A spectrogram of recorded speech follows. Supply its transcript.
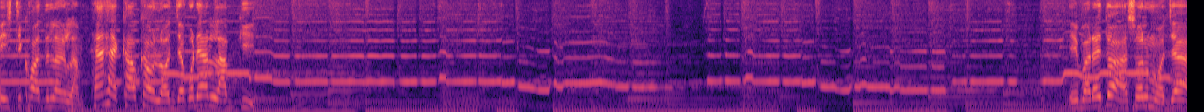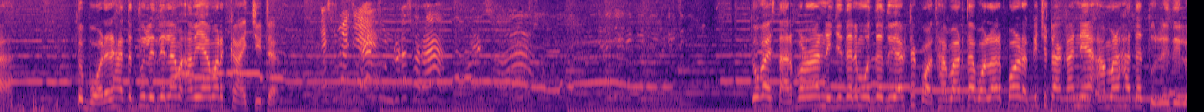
মিষ্টি খাওয়াতে লাগলাম। হ্যাঁ হ্যাঁ খাও খাও, লজ্জা করে আর লাভ কি? এবারে তো আসল মজা। তো বরের হাতে তুলে দিলাম আমি আমার কাঁচিটা। তো গাইস তারপর ওরা নিজেদের মধ্যে দুই একটা কথাবার্তা বলার পর কিছু টাকা নিয়ে আমার হাতে তুলে দিল।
